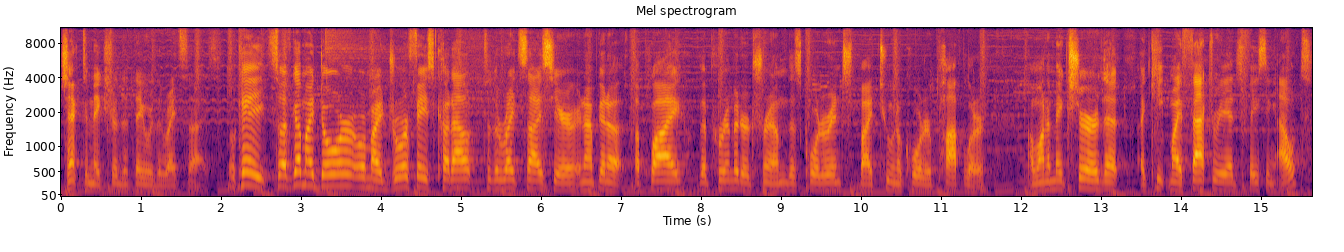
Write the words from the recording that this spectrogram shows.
check to make sure that they were the right size. Okay, so I've got my door or my drawer face cut out to the right size here, and I'm gonna apply the perimeter trim, this quarter inch by two and a quarter poplar. I wanna make sure that I keep my factory edge facing out.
